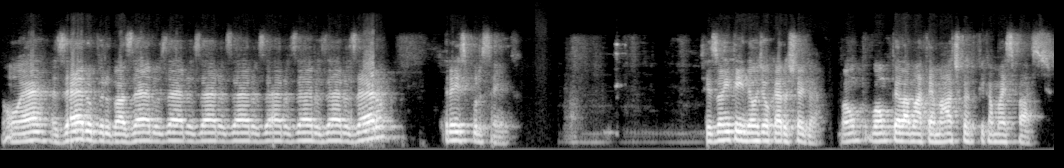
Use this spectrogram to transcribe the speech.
Não é 0,000000003%. Vocês vão entender onde eu quero chegar. Vamos, vamos pela matemática que fica mais fácil.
